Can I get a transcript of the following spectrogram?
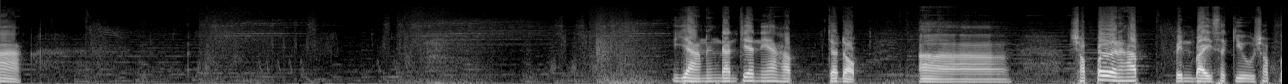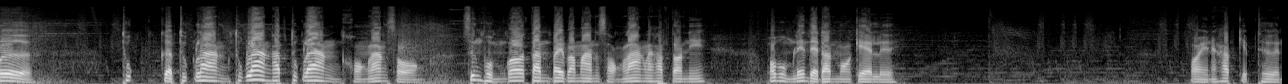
มาก อีกอย่างหนึ่งดันเจียนนี้ครับ จะดรอปช็อปเปอร์นะครับ เป็นใบสกิลช็อปเปอร์ทุกเกือบทุกล่างทุกล่างครับทุกล่างของล่าง 2 ซึ่งผมก็ตันไปประมาณ 2 ล่างแล้วครับตอนนี้ เพราะผมเล่นแต่ดันมอร์แกนเลย ปล่อยนะครับ เก็บเทิน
